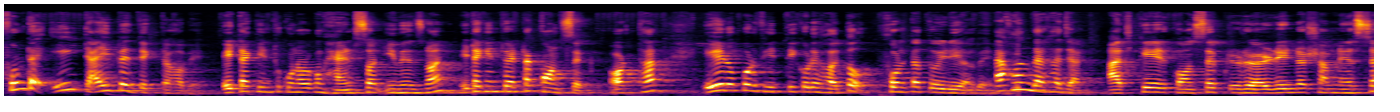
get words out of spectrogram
ফোনটা এই টাইপের দেখতে হবে। এটা কিন্তু কোনো রকম হ্যান্ডস অন ইমেজ নয়, এটা কিন্তু একটা কনসেপ্ট অর্থাৎ এর ওপর ভিত্তি করে হয়তো ফোনটা তৈরি হবে। এখন দেখা যাক আজকের কনসেপ্ট রেন্ডার সামনে এসছে।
